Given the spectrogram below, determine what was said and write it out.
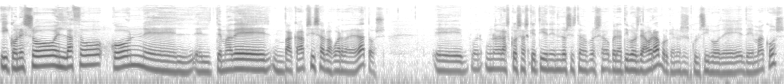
Y con eso enlazo con el, tema de backups y salvaguarda de datos. Eh, una de las cosas que tienen los sistemas operativos de ahora, porque no es exclusivo de, de MacOS,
